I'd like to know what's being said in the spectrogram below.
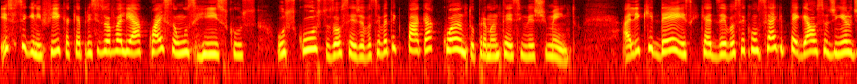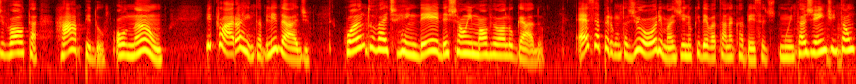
Isso significa que é preciso avaliar quais são os riscos, os custos, ou seja, você vai ter que pagar quanto para manter esse investimento. A liquidez, que quer dizer você consegue pegar o seu dinheiro de volta rápido ou não. E claro, a rentabilidade. Quanto vai te render deixar um imóvel alugado? Essa é a pergunta de ouro, imagino que deva estar na cabeça de muita gente, então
